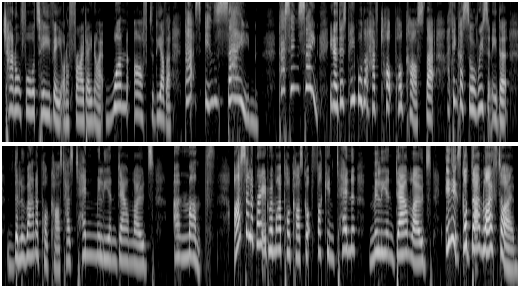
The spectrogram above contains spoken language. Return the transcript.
Channel 4 TV on a Friday night, one after the other. That's insane. That's insane. You know, there's people that have top podcasts that I think I saw recently that the Luana podcast has 10 million downloads a month. I celebrated when my podcast got fucking 10 million downloads in its goddamn lifetime.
